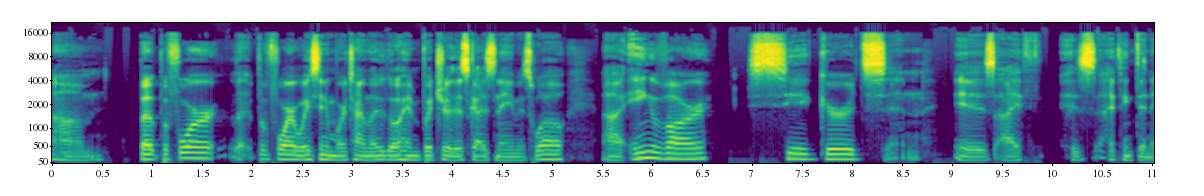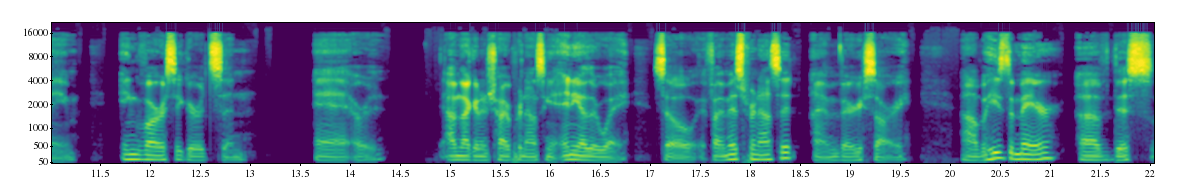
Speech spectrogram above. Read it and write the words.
Um, but before before I waste any more time, let me go ahead and butcher this guy's name as well. Uh, Ingvar Sigurdsson is I th- is I think the name Ingvar Sigurdsson, uh, or I'm not going to try pronouncing it any other way. So if I mispronounce it, I'm very sorry. Uh, but he's the mayor of this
